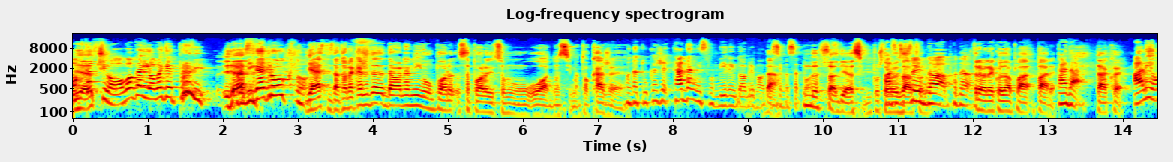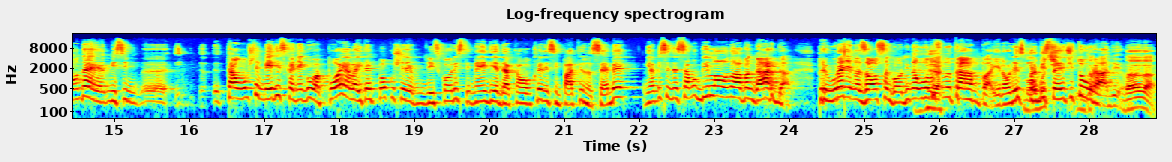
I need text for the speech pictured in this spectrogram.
Jeste. otkačio ovoga i ovaj ga je prvi. Prvi ga je druknuo. Jeste, zato ona kaže da, da ona nije u por, sa porodicom u, u odnosima, to kaže... Onda tu kaže, tada nismo bili u dobrim Da, odnosima sa da porodicom. sad jesam, pošto Pa ovo je je- zatvoru. da, pa da. Treba neko da pla, pare. Pa da. Tako je. Ali onda je, mislim, e, ta uopšte medijska njegova pojava i taj pokušaj da iskoristi medije da kao okrene simpatiju na sebe, ja mislim da je samo bila ono avangarda preuranjena za osam godina u odnosu na Trumpa, jer on je prvi sledeći to da, uradio. Da, da, da.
